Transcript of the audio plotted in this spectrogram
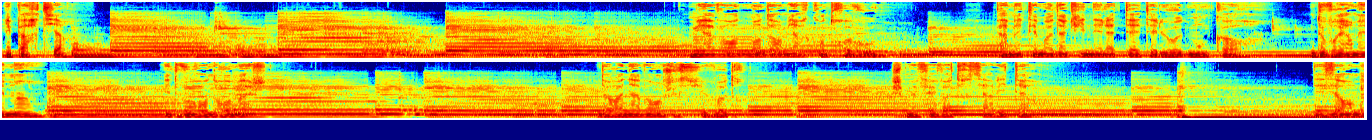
et partir. Mais avant de m'endormir contre vous, permettez-moi d'incliner la tête et le haut de mon corps, d'ouvrir mes mains et de vous rendre hommage. Dorénavant, je suis votre. Je me fais votre serviteur. Désormais,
